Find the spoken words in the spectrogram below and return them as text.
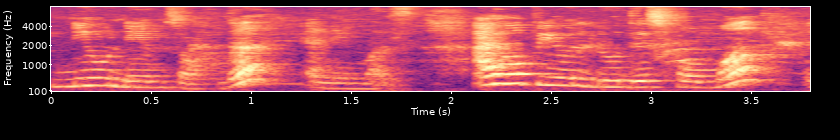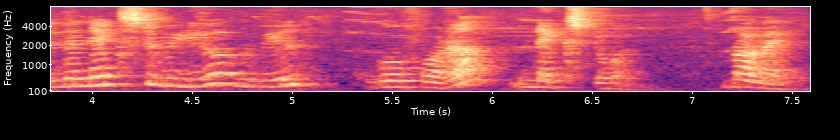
new names of the animals. I hope you will do this homework. In the next video we will go for a next one. Bye bye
